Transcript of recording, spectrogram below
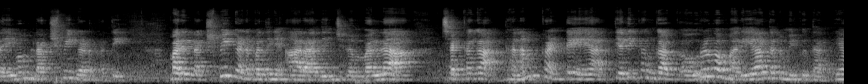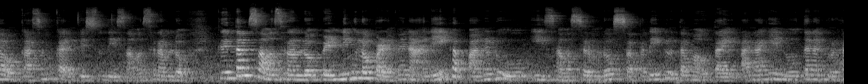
దైవం లక్ష్మీ గణపతి. మరి లక్ష్మీ గణపతిని ఆరాధించడం వల్ల చక్కగా ధనం కంటే అత్యధికంగా గౌరవ మర్యాదలు మీకు దక్కే అవకాశం కల్పిస్తుంది ఈ సంవత్సరంలో. క్రితం సంవత్సరంలో పెండింగ్లో పడిపోయిన అనేక సంవత్సరంలో సఫలీకృతం అవుతాయి అలాగే నూతన గృహ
